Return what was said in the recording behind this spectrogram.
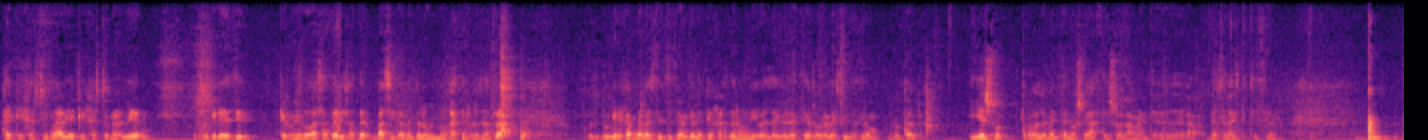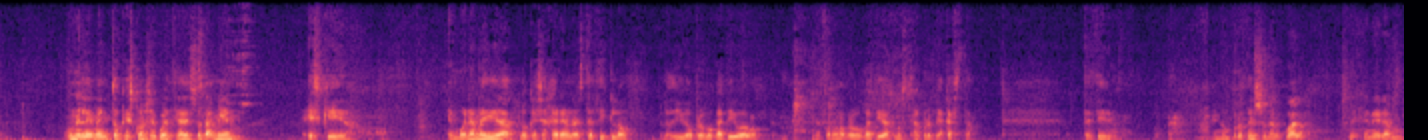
hay que gestionar y hay que gestionar bien. Eso quiere decir que lo único que vas a hacer es hacer básicamente lo mismo que hacían los de atrás. Pues si tú quieres cambiar la institución, tienes que ejercer un nivel de violencia sobre la institución brutal. Y eso probablemente no se hace solamente desde la, desde la institución. Un elemento que es consecuencia de esto también es que, en buena medida, lo que se genera en este ciclo, lo digo provocativo, de forma provocativa, es nuestra propia casta. Es decir, en un proceso en el cual se generan,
